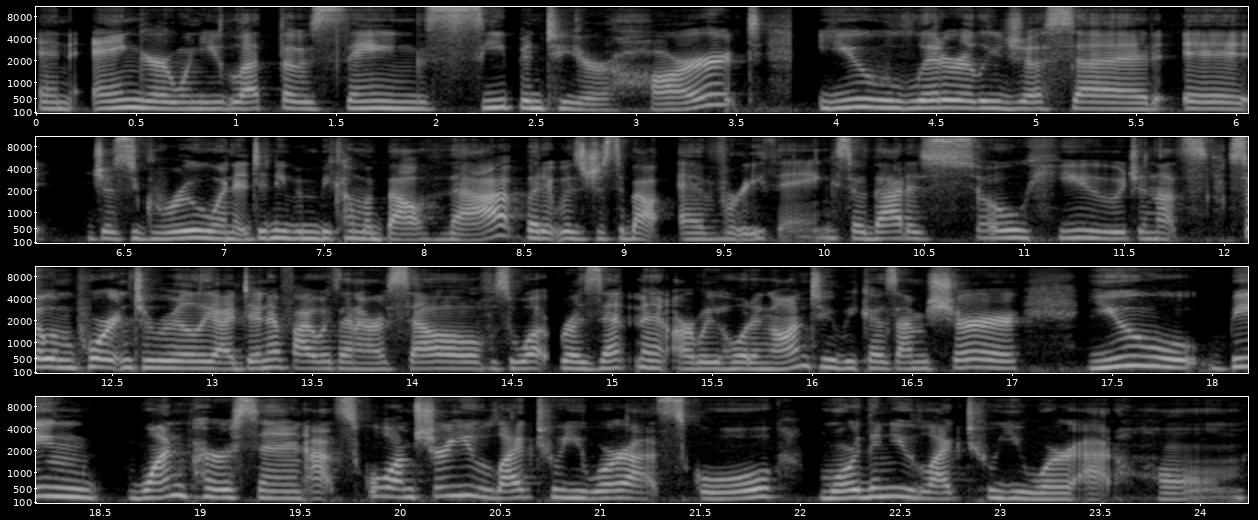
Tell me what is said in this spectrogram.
and anger when you let those things seep into your heart. You literally just said it just grew and it didn't even become about that, but it was just about everything. So that is so huge. And that's so important to really identify within ourselves what resentment are we holding on to? Because I'm sure you, being one person at school, I'm sure you liked who you were at school more than you liked who you were at home.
